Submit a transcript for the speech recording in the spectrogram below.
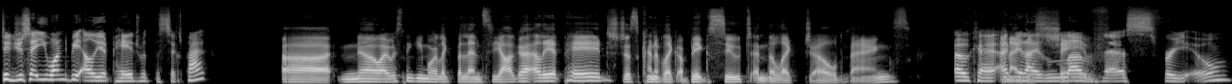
Did you say you wanted to be Elliot Page with the six pack? Uh, no, I was thinking more like Balenciaga Elliot Page, just kind of like a big suit and the like gelled bangs. Okay. I And I mean, I, love this for you.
